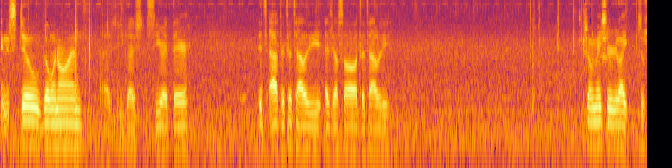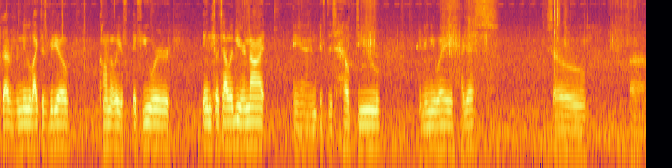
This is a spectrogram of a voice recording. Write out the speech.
and it's still going on, as you guys should see right there. It's after totality, as y'all saw, totality. So make sure you like, subscribe if you're new, like this video, comment if, if you were in totality or not, and if this helped you in any way, I guess. So, uh,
